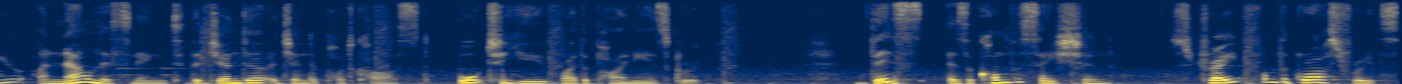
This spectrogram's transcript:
You are now listening to the Gender Agenda podcast, brought to you by the Pioneers Group. This is a conversation straight from the grassroots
